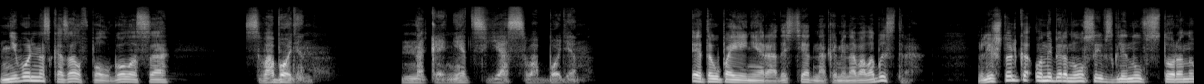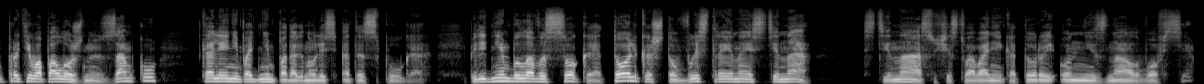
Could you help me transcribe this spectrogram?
невольно сказал в полголоса «Свободен! Наконец я свободен!» Это упоение радости, однако, миновало быстро. Лишь только он обернулся и взглянул в сторону, противоположную замку, колени под ним подогнулись от испуга. Перед ним была высокая, только что выстроенная стена — стена, о существовании которой он не знал вовсе.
